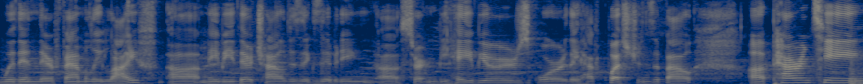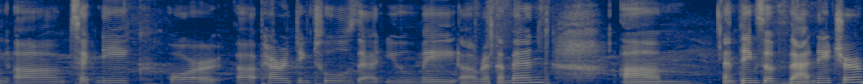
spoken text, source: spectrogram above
within their family life. Uh, maybe their child is exhibiting uh, certain behaviors, or they have questions about uh, parenting um, technique or parenting tools that you may recommend, um, and things of that nature.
